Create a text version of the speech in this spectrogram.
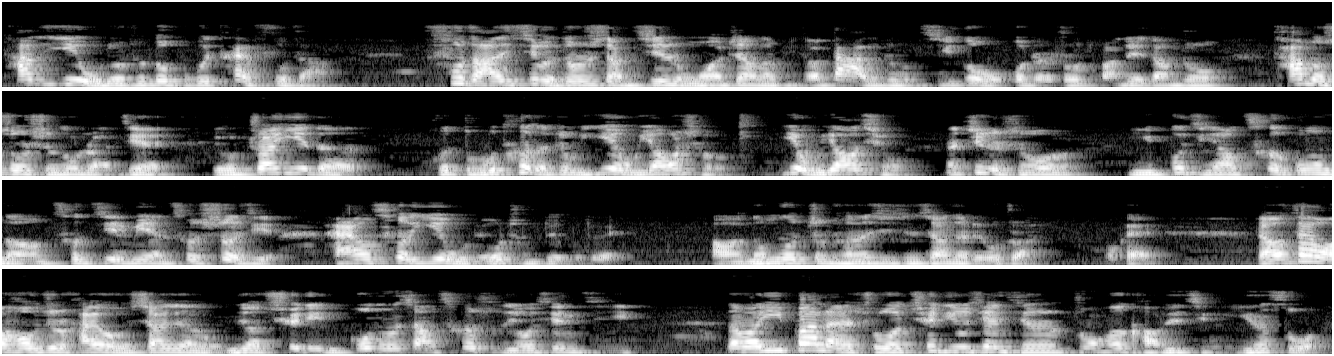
它的业务流程都不会太复杂。复杂的基本都是像金融啊这样的比较大的这种机构或者说团队当中，他们所使用的软件有专业的和独特的这种业务要求，业务要求。那这个时候你不仅要测功能、测界面、测设计，还要测业务流程，对不对？啊，能不能正常的进行相应的流转？OK。然后再往后就是还有相应的，我们要确定功能项测试的优先级。那么一般来说，确定优先级是综合考虑几个因素。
